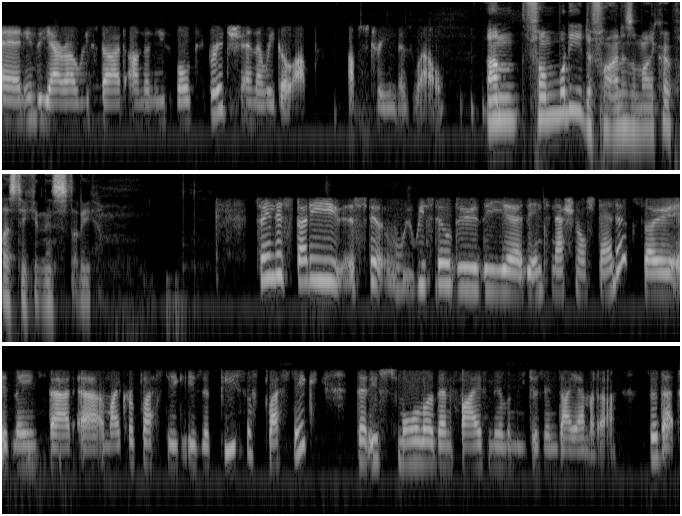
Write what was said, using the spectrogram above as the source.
And in the Yarra, we start underneath Bolte Bridge, and then we go up upstream as well. Um, From what do you define as a microplastic in this study? So in this study, still, we still do the uh, the international standard. So it means that uh, a microplastic is a piece of plastic that is smaller than five millimeters in diameter. So that's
